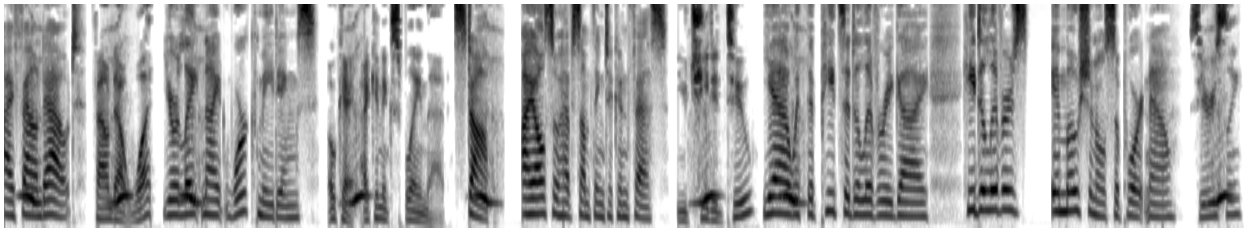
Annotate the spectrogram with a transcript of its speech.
I found out. Found out what? Your late night work meetings. Okay, I can explain that. Stop. I also have something to confess. You cheated too? Yeah, with the pizza delivery guy. He delivers emotional support now. Seriously?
